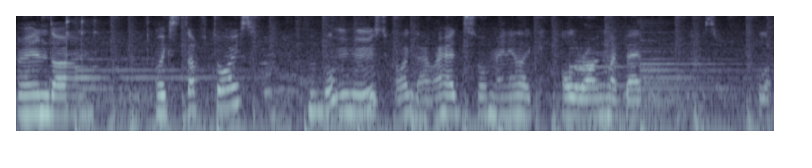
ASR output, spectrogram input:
And um, like stuffed toys. I used to collect them. I had so many like all around my bed. Just full of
